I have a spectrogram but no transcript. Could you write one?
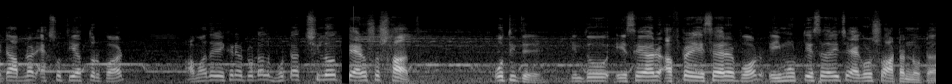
এটা আপনার একশো তিয়াত্তর পার্ট। আমাদের এখানে টোটাল ভোটার ছিল তেরোশো সাত অতীতে। কিন্তু এসআইআর, আফটার এসআইআর পর এই মুহূর্তে এসে দাঁড়িয়েছে এগারোশো আটান্নটা।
